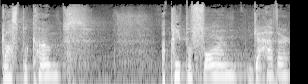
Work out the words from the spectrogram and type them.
Gospel comes, a people form, gather,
